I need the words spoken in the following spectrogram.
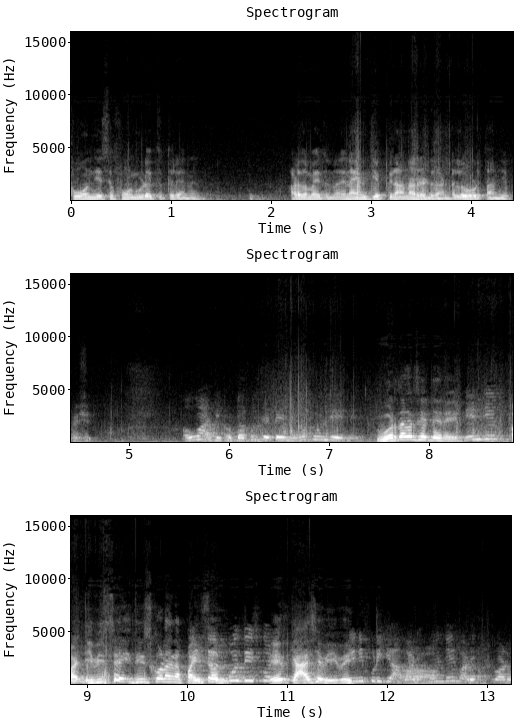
ఫోన్ చేస్తే ఫోన్ కూడా ఎత్తుతలే నేను అర్థమవుతుంది నేను ఆయనకి చెప్పిన అన్న రెండు గంటలు కొడతా అని చెప్పేసి ఎవరి దగ్గర సెట్ అయినాయి? ఇవి తీసుకోండి పైసలు. ఏది క్యాష్ అవి ఇవి? ఫోన్ చేయి వాడికి వాడు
